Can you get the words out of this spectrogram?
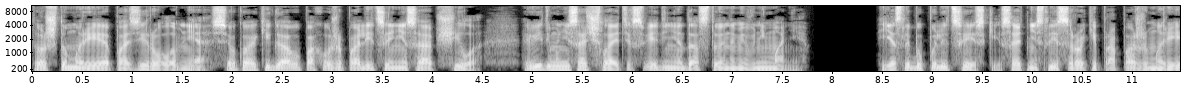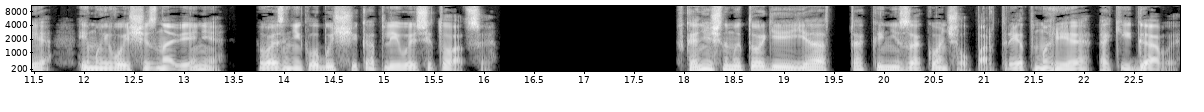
То, что Мария позировала мне, Сёку Акигаву, похоже, полиция не сообщила, видимо, не сочла эти сведения достойными внимания. Если бы полицейские соотнесли сроки пропажи Мария и моего исчезновения, возникла бы щекотливая ситуация. В конечном итоге я так и не закончил портрет Мария Акигавы.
